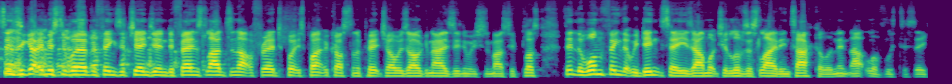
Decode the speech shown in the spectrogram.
Since we got him, Mr. Wöber, things are changing in defence. Lads are not afraid to put his point across on the pitch, always organising, which is a massive plus. I think the one thing that we didn't say is how much he loves a sliding tackle, and isn't that lovely to see?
